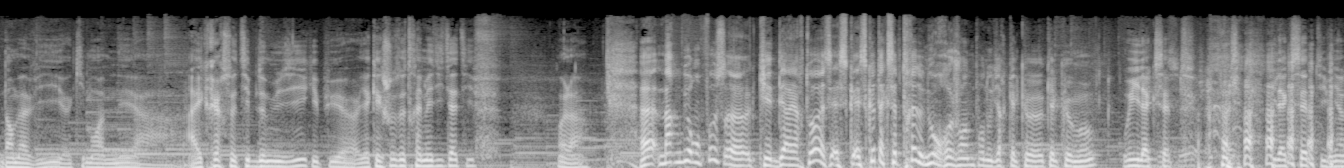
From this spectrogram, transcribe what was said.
dans ma vie euh, qui m'ont amené à, à écrire ce type de musique, et puis euh, il y a quelque chose de très méditatif. Voilà. Euh, Marc Buronfos, euh, qui est derrière toi, est-ce que tu accepterais de nous rejoindre pour nous dire quelques, quelques mots? Oui, il accepte. il accepte, il vient.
